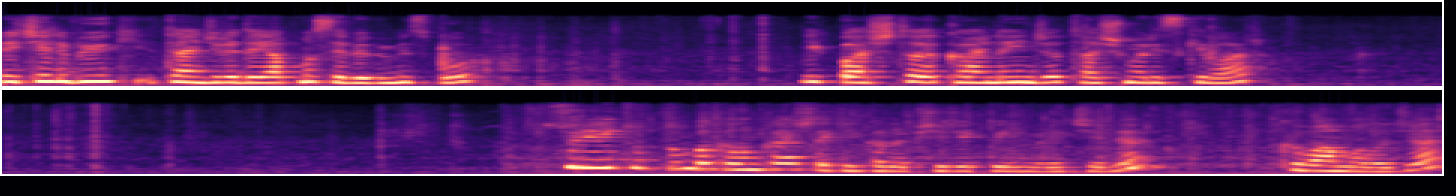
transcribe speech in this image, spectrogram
Reçeli büyük tencerede yapma sebebimiz bu. İlk başta kaynayınca taşma riski var. Süreyi tuttum. Bakalım kaç dakikada pişecek benim reçelim. Kıvam alacak.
